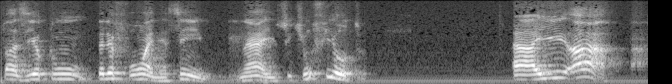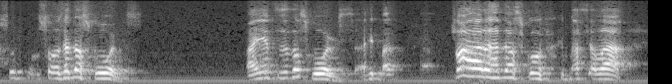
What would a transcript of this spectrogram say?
fazia com telefone, assim, né? Isso tinha um filtro. Aí, ah, sou, sou Zé das Cores. Aí entra Zé das Cores. Aí, Fala, das Couve, Bacelar.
